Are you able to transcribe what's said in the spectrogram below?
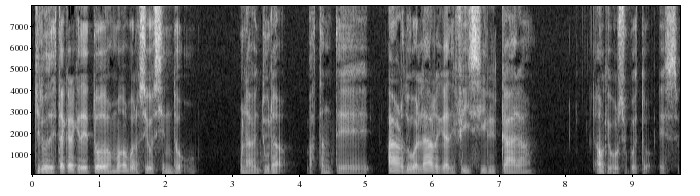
Quiero destacar que de todos modos, bueno, sigo siendo una aventura bastante ardua, larga, difícil, cara, aunque por supuesto es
